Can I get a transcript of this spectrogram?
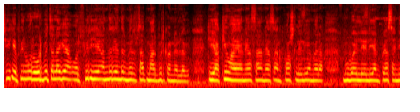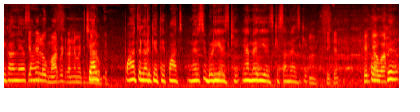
ठीक है फिर वो रोड पे चला गया और फिर ये अंदर ही अंदर मेरे साथ मारपीट करने लगे कि या क्यों आया ऐसा ऐसा पर्स ले लिया मेरा मोबाइल ले लिया पैसे निकालने कितने लोग मारपीट करने में कितने चार लोग पाँच लड़के थे पाँच। मेरे से बड़ी एज के या मेरी एज के समय एज के। हम्म, ठीक है। फिर क्या हुआ? फिर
